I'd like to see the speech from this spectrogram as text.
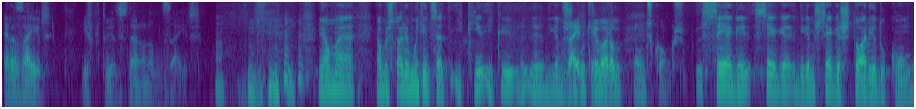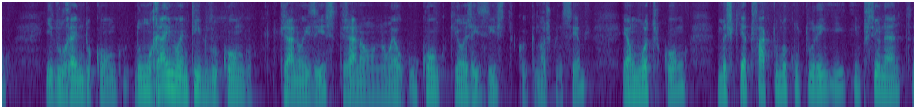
era Zaire. E os portugueses deram o nome de Zaire. é, uma, é uma história muito interessante e que, e que eh, digamos, Zaire, que agora é um dos Congos. Segue, segue, digamos, segue a história do Congo e do reino do Congo, de um reino antigo do Congo que já não existe, que já não, não é o Congo que hoje existe, que nós conhecemos, é um outro Congo, mas que é de facto uma cultura impressionante,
